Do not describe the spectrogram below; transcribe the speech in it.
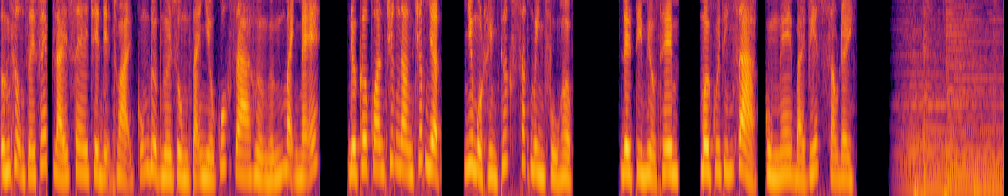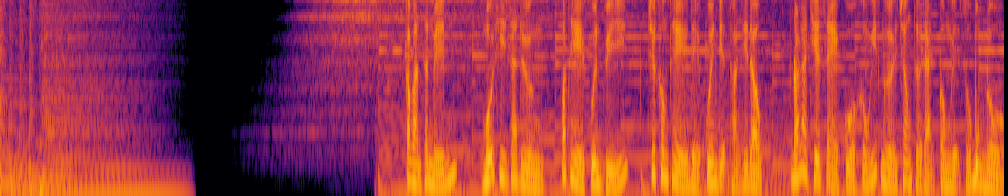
ứng dụng giấy phép lái xe trên điện thoại cũng được người dùng tại nhiều quốc gia hưởng ứng mạnh mẽ, được cơ quan chức năng chấp nhận như một hình thức xác minh phù hợp. Để tìm hiểu thêm, mời quý thính giả cùng nghe bài viết sau đây. Các bạn thân mến, mỗi khi ra đường có thể quên ví chứ không thể để quên điện thoại di động. Đó là chia sẻ của không ít người trong thời đại công nghệ số bùng nổ.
